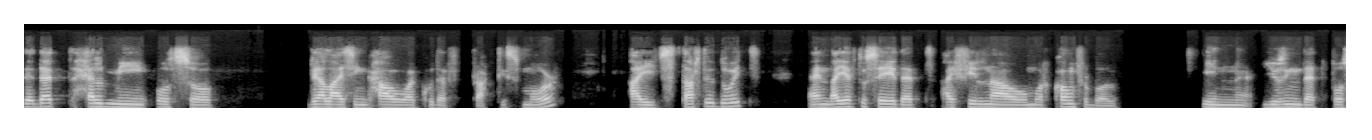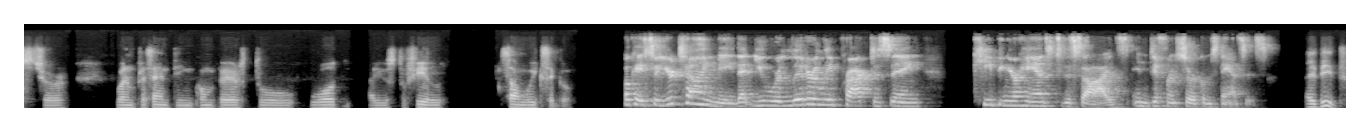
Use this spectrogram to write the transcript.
th- that helped me also realizing how i could have practiced more. I started to do it and I have to say that I feel now more comfortable in using that posture when presenting compared to what I used to feel some weeks ago. Okay, so you're telling me that you were literally practicing keeping your hands to the sides in different circumstances. I did.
